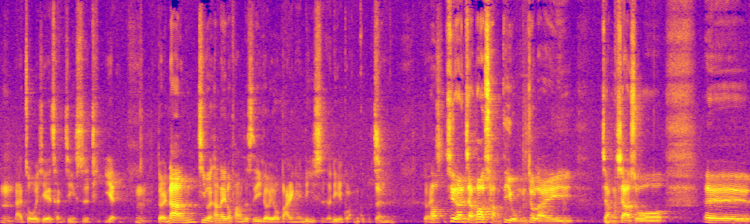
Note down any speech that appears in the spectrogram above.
嗯。来做一些沉浸式体验，嗯，对。那基本上那栋房子是一个有百年历史的列管古迹，对，好，既然讲到场地，我们就来讲一下说，呃，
